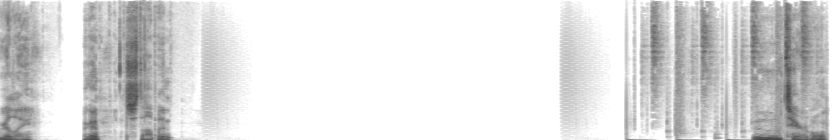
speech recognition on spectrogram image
Really? Okay, stop it. Ooh, terrible.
